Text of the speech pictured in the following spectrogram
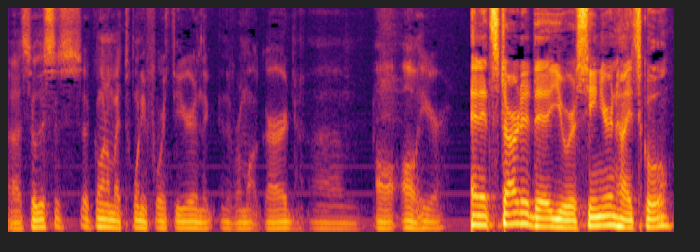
Uh, so this is going on my 24th year in the, in the Vermont Guard, um, all, all here. and it started. Uh, you were a senior in high school,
